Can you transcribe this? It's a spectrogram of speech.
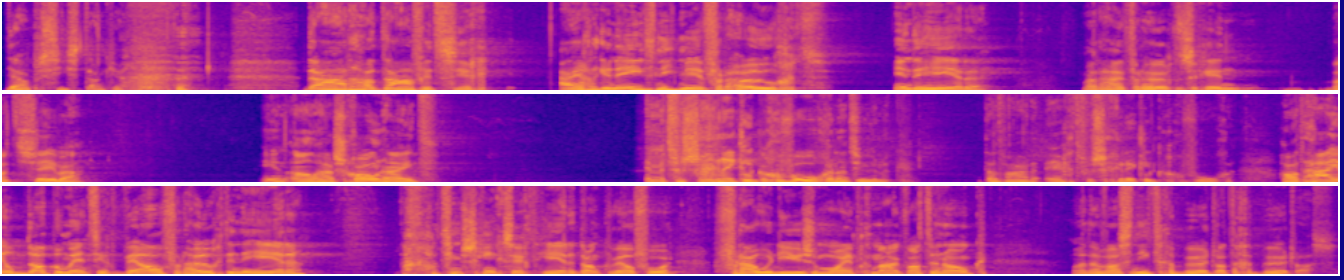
ja, precies, dank je. Daar had David zich eigenlijk ineens niet meer verheugd in de Here. Maar hij verheugde zich in Bathsheba. In al haar schoonheid. En met verschrikkelijke gevolgen natuurlijk. Dat waren echt verschrikkelijke gevolgen. Had hij op dat moment zich wel verheugd in de dan had hij misschien gezegd: Heer, dank u wel voor vrouwen die u zo mooi hebt gemaakt, wat dan ook. Maar er was niet gebeurd wat er gebeurd was.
